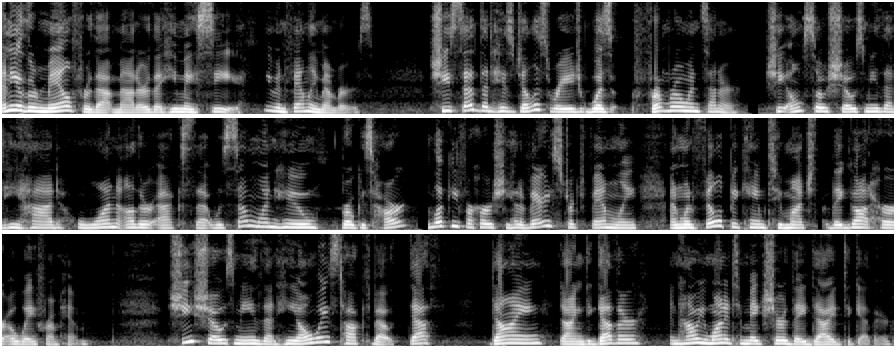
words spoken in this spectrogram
any other male for that matter that he may see, even family members. She said that his jealous rage was front row and center. She also shows me that he had one other ex that was someone who broke his heart. Lucky for her, she had a very strict family, and when Philip became too much, they got her away from him. She shows me that he always talked about death, dying, dying together, and how he wanted to make sure they died together.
